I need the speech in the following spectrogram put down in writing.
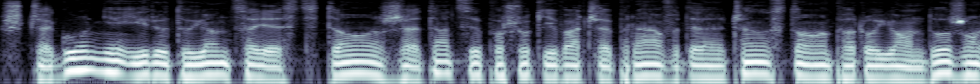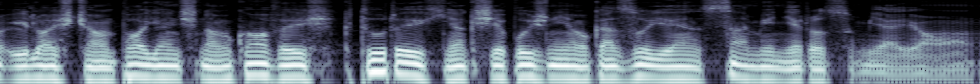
Szczególnie irytujące jest to, że tacy poszukiwacze prawdy często operują dużą ilością pojęć naukowych, których, jak się później okazuje, sami nie rozumieją.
